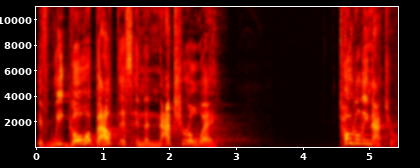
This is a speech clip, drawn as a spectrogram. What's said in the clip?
If we go about this in the natural way, totally natural,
